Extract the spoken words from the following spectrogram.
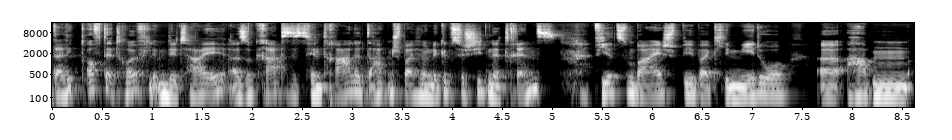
Da liegt oft der Teufel im Detail. Also gerade diese zentrale Datenspeicherung, da gibt es verschiedene Trends. Wir zum Beispiel bei Climedo äh, haben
